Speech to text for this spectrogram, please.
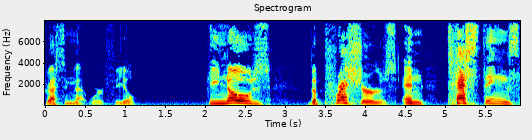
stressing that word feel. He knows the pressures and testings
